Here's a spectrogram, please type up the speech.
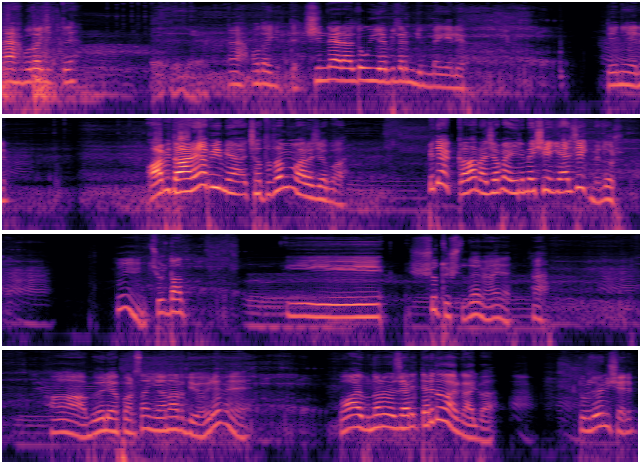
Heh bu da gitti. Heh o da gitti. Şimdi herhalde uyuyabilirim gibime geliyor. Deneyelim. Abi daha ne yapayım ya? Çatıda mı var acaba? Bir dakika lan acaba elime şey gelecek mi? Dur. Hmm şuradan. Ee, şu tuştu değil mi? Aynen. Heh. Ha böyle yaparsan yanar diyor öyle mi? Vay bunların özellikleri de var galiba. Dur dönüşelim.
